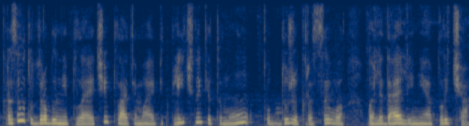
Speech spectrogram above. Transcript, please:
Красиво тут зроблені плечі, плаття має підплічники, тому тут дуже красиво виглядає лінія плеча.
